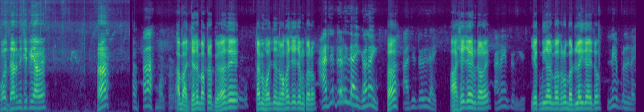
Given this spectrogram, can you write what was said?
હજારની કેટલી આવે? હા? આ બાજાને બકરો ભેળા છે. તમે હોજને નોખો છે જેમ કરો. આજે ટળી જાય ઘણાય. હા? આજે ટળી જાય. આશે જાય એમ ટળે? એક બીજા બકરો બદલાઈ જાય તો? નહીં બદલાય.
